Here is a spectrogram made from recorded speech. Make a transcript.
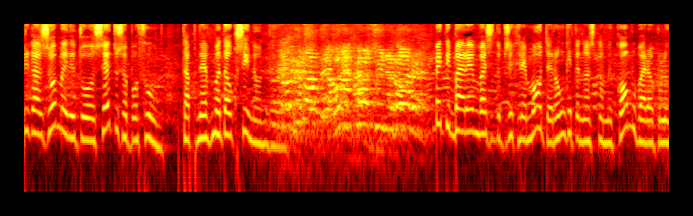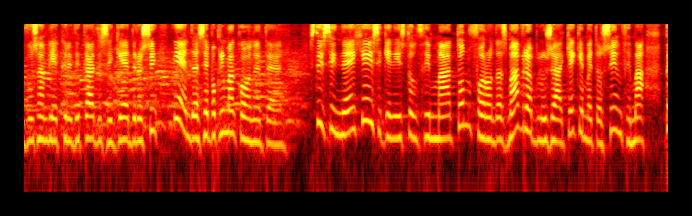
Εργαζόμενοι του ΟΣΕ τους αποθούν. Τα πνεύματα οξύνονται. Με την παρέμβαση των ψυχρεμότερων και των αστυνομικών που παρακολουθούσαν διακριτικά τη συγκέντρωση, η ένταση αποκλιμακώνεται. Στη συνέχεια, οι συγγενείς των θυμάτων, φορώντας μαύρα μπλουζάκια και με το σύνθημα 57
